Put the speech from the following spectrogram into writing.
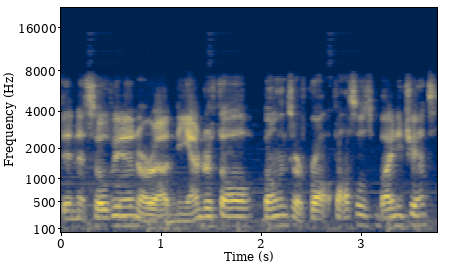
Denisovian or uh, Neanderthal bones or fossils by any chance?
